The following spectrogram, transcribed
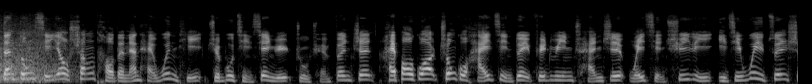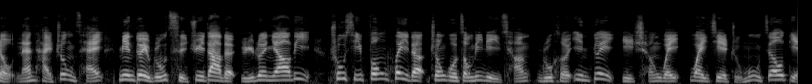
但东协要商讨的南海问题绝不仅限于主权纷争，还包括中国海警对菲律宾船只危险驱离，以及未遵守南海仲裁。面对如此巨大的舆论压力，出席峰会的中国总理李强如何应对，已成为外界瞩目焦点。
